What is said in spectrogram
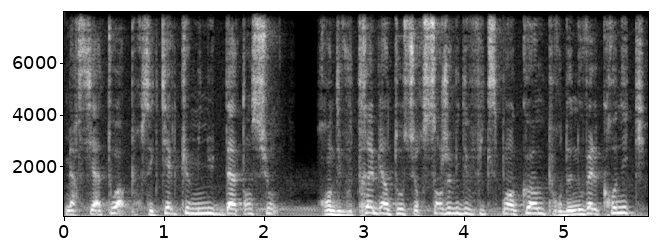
merci à toi pour ces quelques minutes d'attention. Rendez-vous très bientôt sur 100jeuxvidéofix.com pour de nouvelles chroniques.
